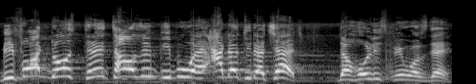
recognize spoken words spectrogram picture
before those 3,000 people were added to the church, the Holy Spirit was there.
